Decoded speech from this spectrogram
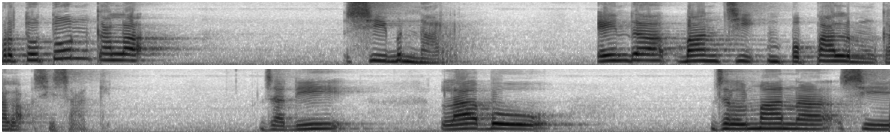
Pertoton kala si benar. Enda banci empepalem kala si sakit. Jadi labo jelmana si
